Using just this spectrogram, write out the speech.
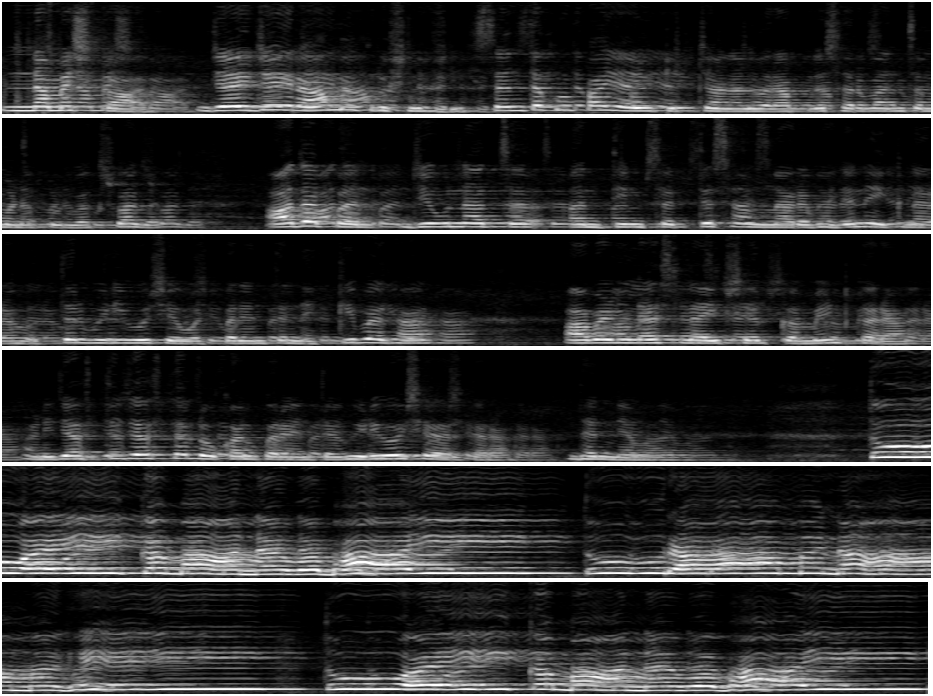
नमस्कार. जय जय रामकृष्ण हरी. संत कृपा या युट्यूब चॅनलवर आपलं सर्वांचं मनपूर्वक स्वागत. आज आपण जीवनाचं अंतिम सत्य सांगणारं भजन ऐकणार आहोत. तर व्हिडिओ शेवटपर्यंत नक्की बघा. आवडल्यास लाईक शेअर कमेंट करा आणि जास्तीत जास्त लोकांपर्यंत व्हिडिओ शेअर करा. धन्यवाद. तू ऐक मानव भाई तू राम नाम घेई. तू ऐक मानव भाई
